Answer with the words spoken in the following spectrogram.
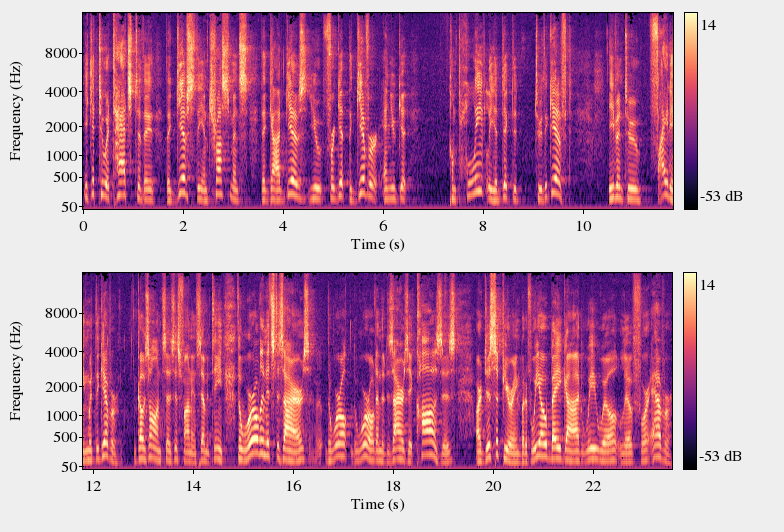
You get too attached to the, the gifts, the entrustments that God gives, you forget the giver and you get completely addicted to the gift, even to fighting with the giver. Goes on, says this finally in 17. The world and its desires, the world, the world and the desires it causes are disappearing, but if we obey God, we will live forever.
